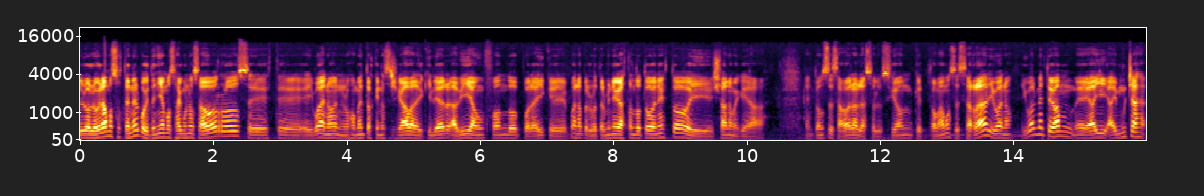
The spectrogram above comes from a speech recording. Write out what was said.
lo logramos sostener porque teníamos algunos ahorros este, y bueno, en los momentos que no se llegaba al alquiler había un fondo por ahí que, bueno, pero lo terminé gastando todo en esto y ya no me queda. Entonces ahora la solución que tomamos es cerrar y bueno, igualmente van, eh, hay, hay muchas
